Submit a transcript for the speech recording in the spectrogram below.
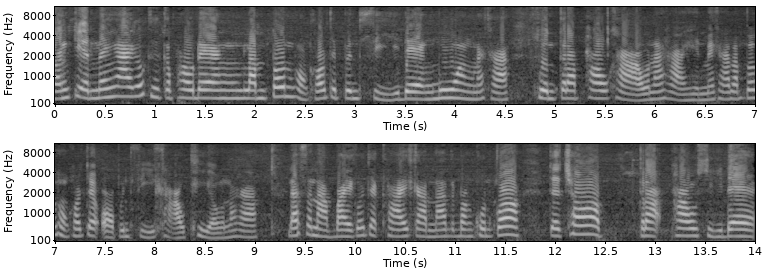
สังเกตง่ายๆก็คือกระเพราแดงลำต้นของเขาจะเป็นสีแดงม่วงนะคะ ส่วนกระเพราขาวนะคะ เห็นไหมคะลำต้นของเขาจะออกเป็นสีขาวเขียวนะคะ ลักษณะใบก็จะคล้ายกันนะแต่บางคนก็จะชอบกระเพราสีแดง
